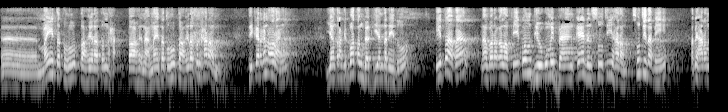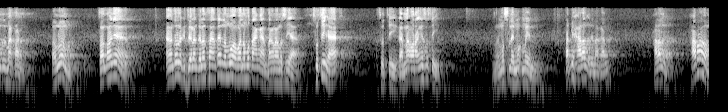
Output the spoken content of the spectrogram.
eh, maitatuhu tahiratun tahina maitatuhu tahiratun haram. Dikarenakan orang yang telah dipotong bagian tadi itu itu apa? Nah barakallahu fikum dihukumi bangkai dan suci haram. Suci tapi tapi haram untuk dimakan. Belum? Contohnya, antum lagi jalan-jalan santai nemu apa nemu tangan, tangan manusia. Suci enggak? Suci karena orangnya suci. Nah, muslim mukmin. Tapi halal enggak dimakan? Halal enggak? Haram.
